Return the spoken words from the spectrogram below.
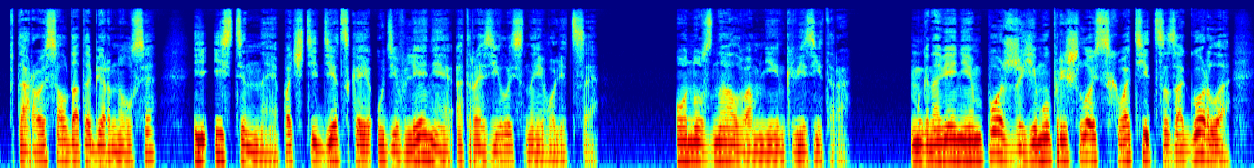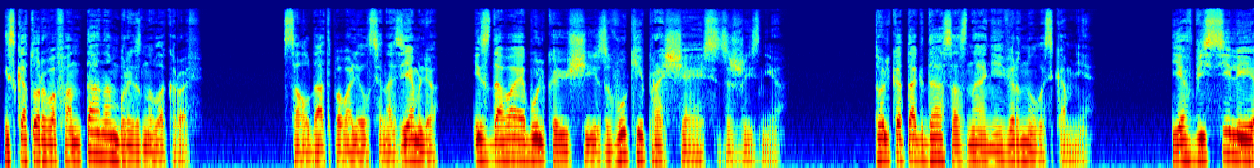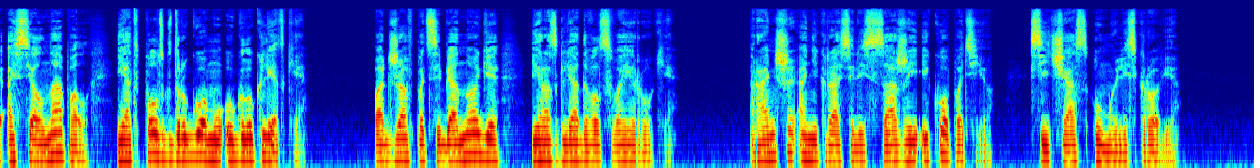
Второй солдат обернулся, и истинное, почти детское удивление отразилось на его лице. Он узнал во мне инквизитора. Мгновением позже ему пришлось схватиться за горло, из которого фонтаном брызнула кровь. Солдат повалился на землю, издавая булькающие звуки, прощаясь с жизнью. Только тогда сознание вернулось ко мне. Я в бессилии осел на пол и отполз к другому углу клетки. Поджав под себя ноги, и разглядывал свои руки. Раньше они красились сажей и копотью, сейчас умылись кровью.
